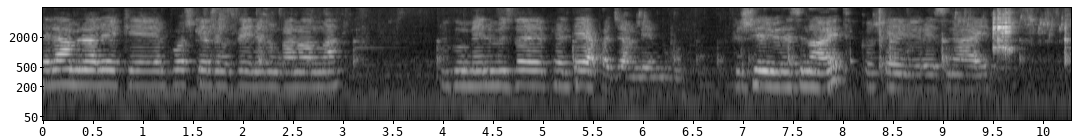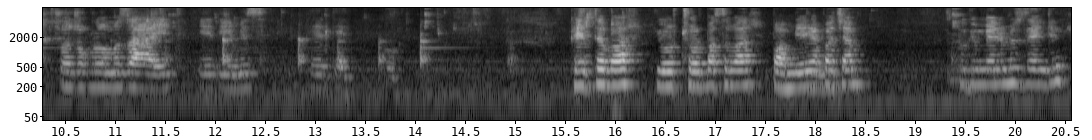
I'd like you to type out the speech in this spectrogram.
Selamünaleyküm. Hoş geldiniz Zeynep'in kanalına. Bugün menümüzde pelte yapacağım ben bugün. Kırşehir yöresine ait. Kırşehir yöresine ait, çocukluğumuza ait yediğimiz pelte bu. Pelte var, yoğurt çorbası var, bamya yapacağım. Bugün menümüz zengin.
